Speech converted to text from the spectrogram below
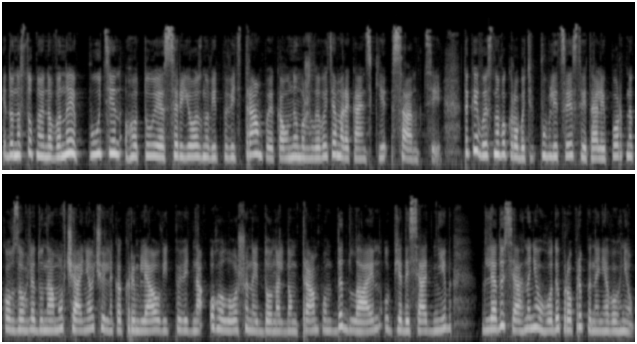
І до наступної новини Путін готує серйозну відповідь Трампу, яка унеможливить американські санкції. Такий висновок робить публіцист Віталій Портников з огляду на мовчання очільника Кремля у відповідь на оголошений Дональдом Трампом дедлайн у 50 днів. Для досягнення угоди про припинення вогню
